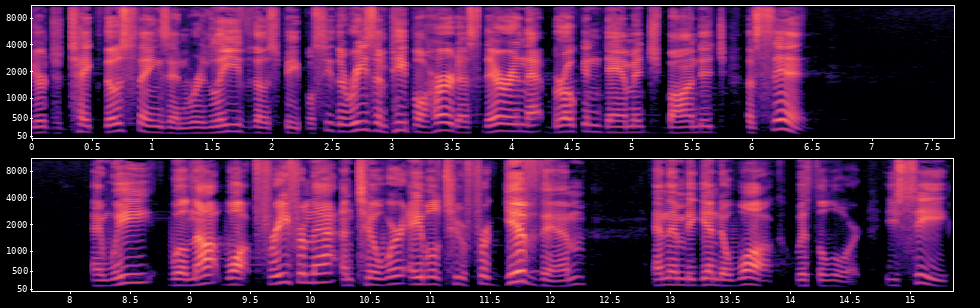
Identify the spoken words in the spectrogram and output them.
you're to take those things and relieve those people. See, the reason people hurt us, they're in that broken, damaged bondage of sin. And we will not walk free from that until we're able to forgive them and then begin to walk with the Lord. You see,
